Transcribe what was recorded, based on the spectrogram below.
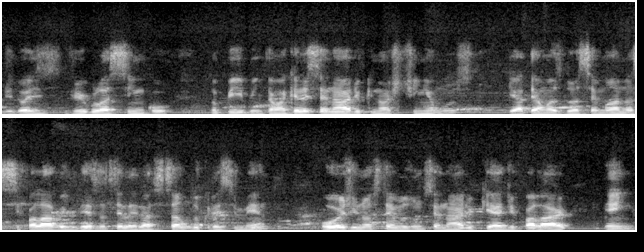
de 2,5 no PIB. Então, aquele cenário que nós tínhamos, que até umas duas semanas se falava em desaceleração do crescimento, hoje nós temos um cenário que é de falar em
